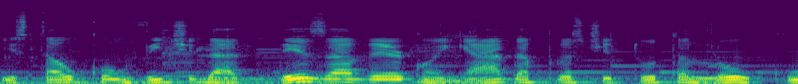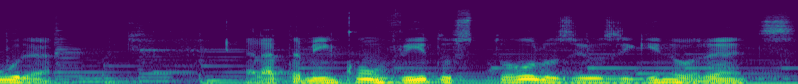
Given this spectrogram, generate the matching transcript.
está o convite da desavergonhada prostituta Loucura ela também convida os tolos e os ignorantes,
